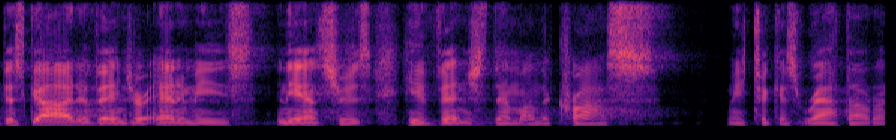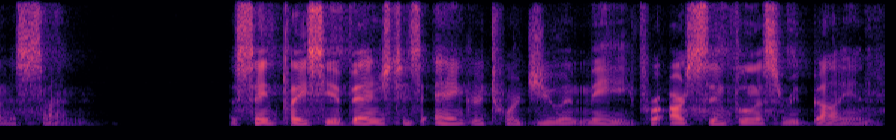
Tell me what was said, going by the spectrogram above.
does God avenge our enemies? And the answer is he avenged them on the cross when he took his wrath out on his son. The same place he avenged his anger towards you and me for our sinfulness and rebellion.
